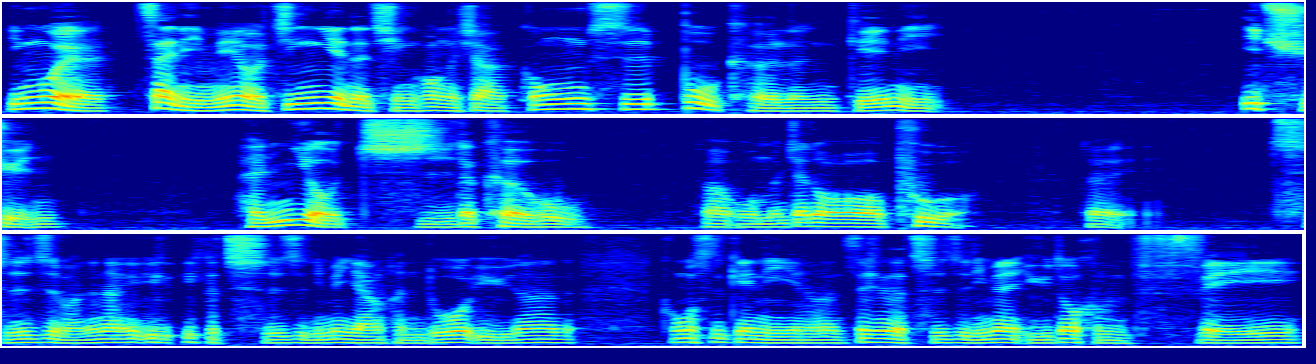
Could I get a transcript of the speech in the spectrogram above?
因为在你没有经验的情况下，公司不可能给你一群很有池的客户，呃，我们叫做 pool，对，池子嘛，那一一个池子里面养很多鱼，那公司给你这些个池子里面鱼都很肥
